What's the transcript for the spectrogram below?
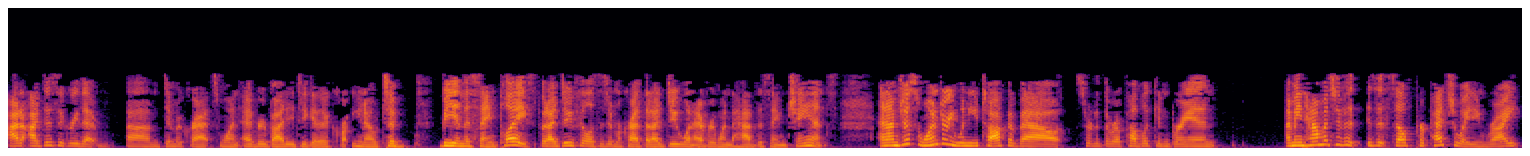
I, I disagree that um, Democrats want everybody to get, a, you know, to be in the same place. But I do feel as a Democrat that I do want everyone to have the same chance. And I'm just wondering when you talk about sort of the Republican brand, I mean, how much of it is it self-perpetuating, right?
